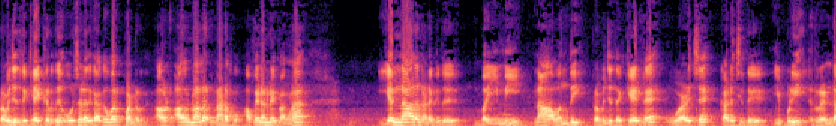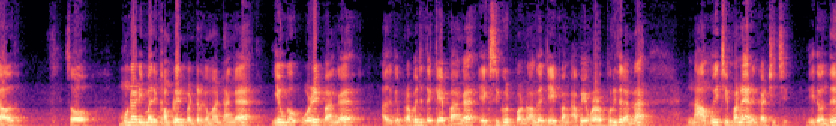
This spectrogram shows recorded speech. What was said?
பிரபஞ்சத்தில் கேட்குறது ஒரு சில அதுக்காக ஒர்க் பண்ணுறது அதனால நடக்கும். அப்போ என்ன நினைப்பாங்கன்னா என்னால் நடக்குது? பை மீ நான் வந்து பிரபஞ்சத்தை கேட்டேன் உழைச்சேன் கிடச்சிது. இப்படி ரெண்டாவது. ஸோ முன்னாடி மாதிரி கம்ப்ளைண்ட் பண்ணிருக்க மாட்டாங்க. இவங்க உழைப்பாங்க. அதுக்கு பிரபஞ்சத்தை கேட்பாங்க எக்ஸிக்யூட் பண்ணுவாங்க ஜெயிப்பாங்க. அப்போ இவங்களோட புரிதல் என்ன? நான் முயற்சி பண்ண எனக்கு கட்சிச்சு இது வந்து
